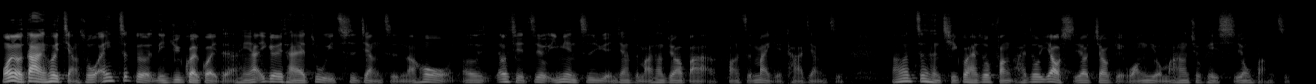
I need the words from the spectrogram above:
网友当然会讲说，哎、欸，这个邻居怪怪的，他一个月才来住一次这样子，然后而而且只有一面之缘这样子，马上就要把房子卖给他这样子，然后这很奇怪，还说房还说钥匙要交给网友，马上就可以使用房子，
